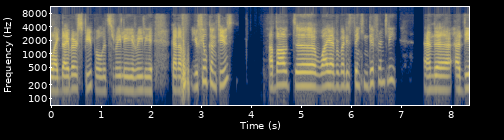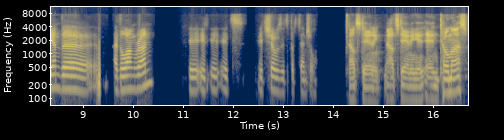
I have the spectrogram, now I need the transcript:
like diverse people it's really really kind of you feel confused about uh, why everybody's thinking differently. And uh, at the end uh, at the long run it, it it's it shows its potential. Outstanding. Outstanding. And, and tomas?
